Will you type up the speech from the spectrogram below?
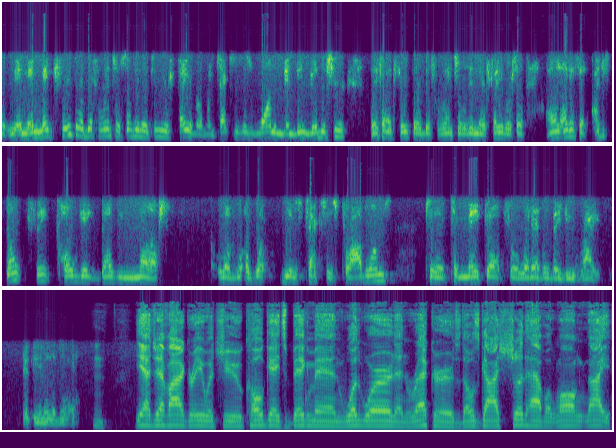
and, and make free throw differential something that's in your favor. When Texas has won and been good this year, they've had free throw differential in their favor. So, uh, like I said, I just don't think Colgate does enough of, of what gives Texas problems to to make up for whatever they do right at the end of the day. Hmm. Yeah, Jeff, I agree with you. Colgate's big men, Woodward and Records, those guys should have a long night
